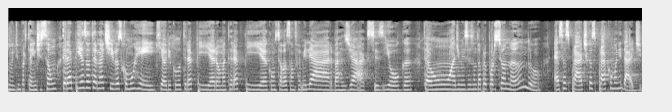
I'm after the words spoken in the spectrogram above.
Muito importante são terapias alternativas como reiki, auriculoterapia, aromaterapia, constelação familiar, barras de axis, yoga. Então, a administração está proporcionando essas práticas para a comunidade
